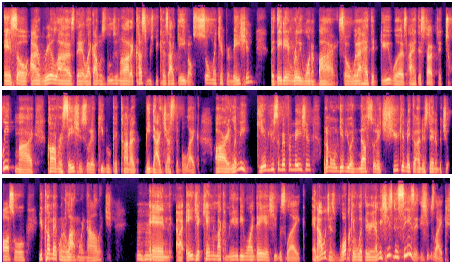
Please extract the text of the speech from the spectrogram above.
And so I realized that like I was losing a lot of customers because I gave out so much information that they didn't really want to buy. So what I had to do was I had to start to tweak my conversation so that people could kind of be digestible. Like, all right, let me give you some information, but I'm going to give you enough so that you can make an understanding, but you also you come back with a lot more knowledge. Mm-hmm. And our agent came to my community one day and she was like, and I was just walking with her. I mean, she's been seasoned. And she was like,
